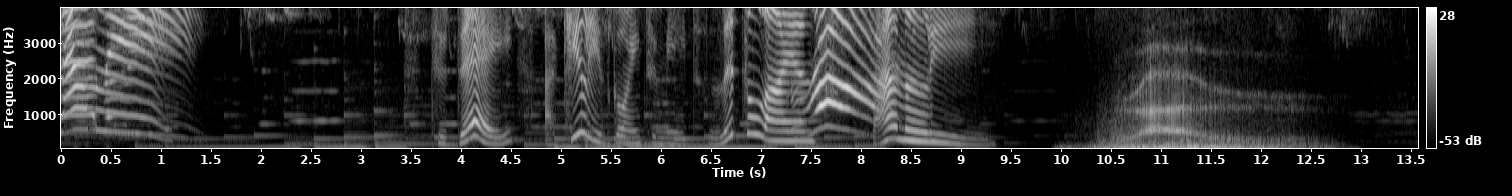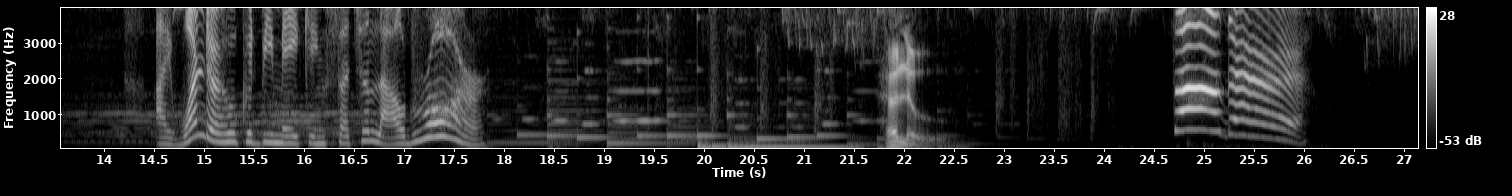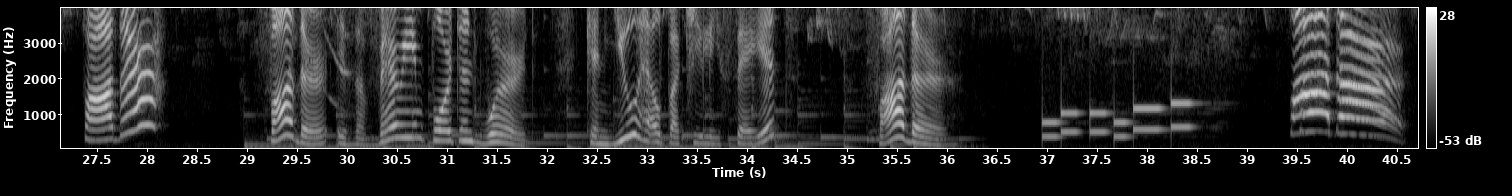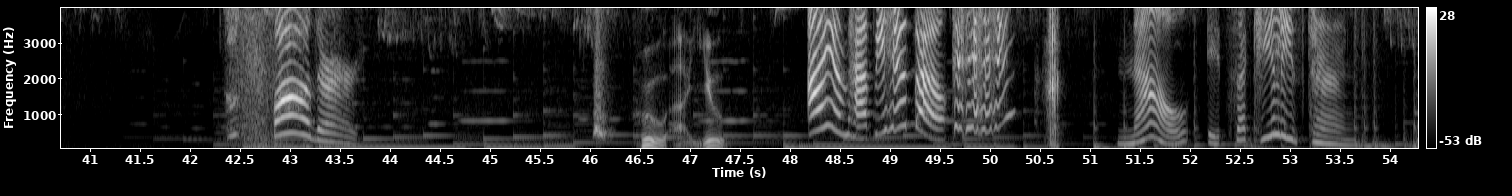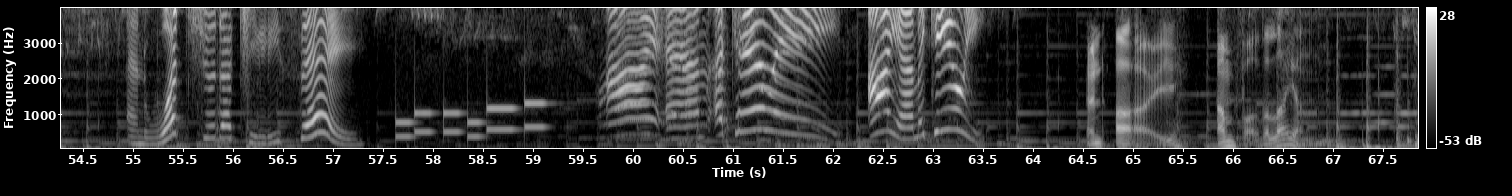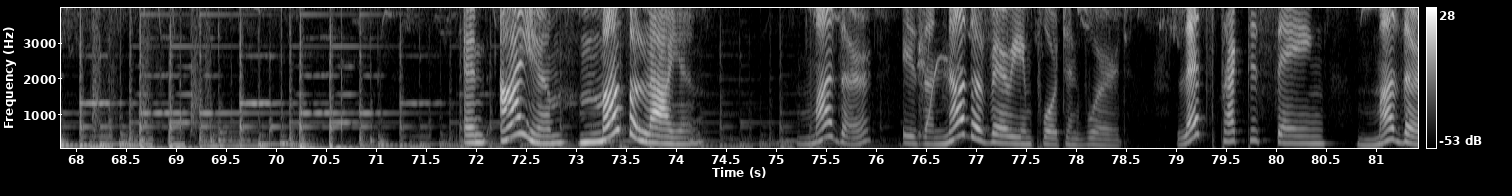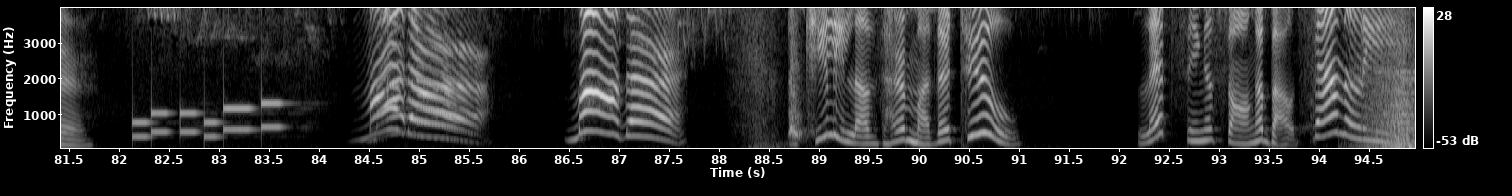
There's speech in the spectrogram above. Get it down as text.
Family. Today, Akili is going to meet Little Lion's Roar! family. I wonder who could be making such a loud roar. Hello. Father is a very important word. Can you help Akili say it? Father. Father. Father. Who are you? I am Happy Hippo. Now it's Akili's turn. And what should Akili say? I am Akili. And I am Father Lion. And I am Mother Lion. Mother is another very important word. Let's practice saying mother. Mother. Mother. Akili loves her mother too. Let's sing a song about family.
